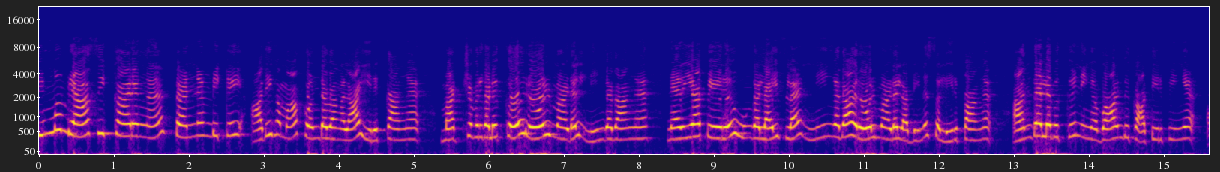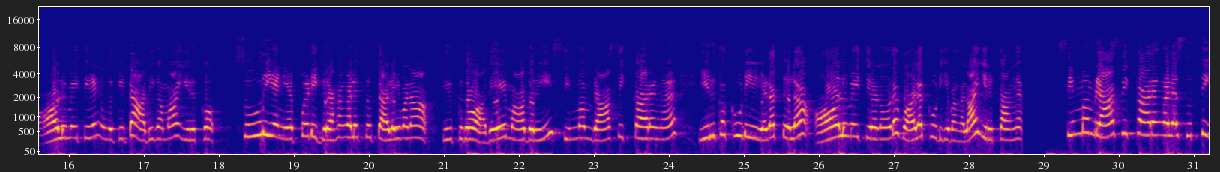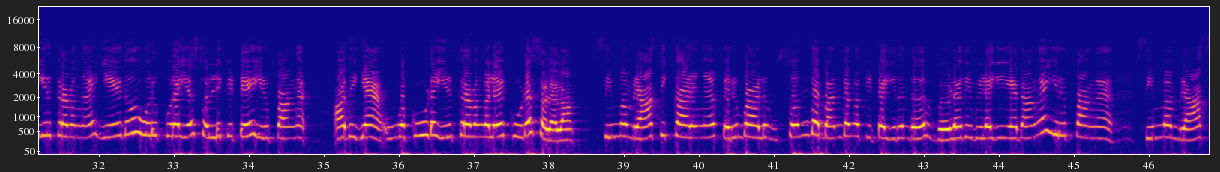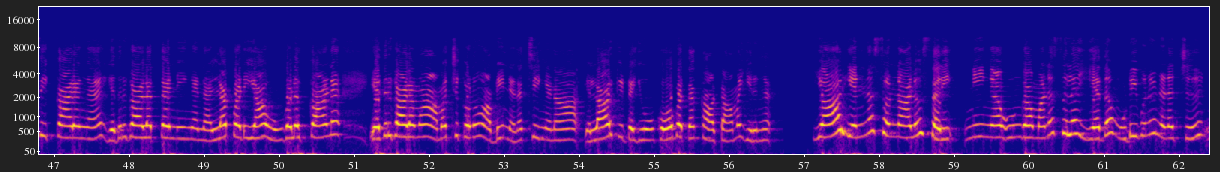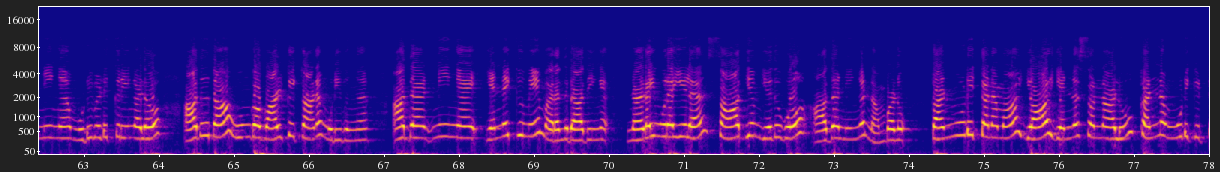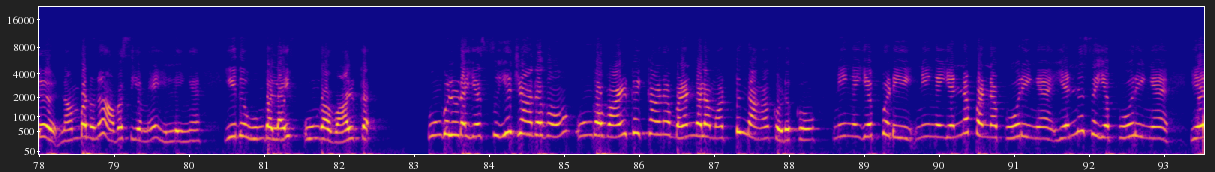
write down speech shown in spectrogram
சிம்மம் ராசிக்காரங்க தன்னம்பிக்கை அதிகமா கொண்டவங்களா இருக்காங்க. மற்றவர்களுக்கு ரோல் மாடல் நீங்க தாங்க நிறைய பேரு உங்க லைஃப்ல நீங்க தான் ரோல் மாடல் அப்படின்னு சொல்லியிருப்பாங்க. அந்த அளவுக்கு நீங்க வாழ்ந்து காட்டியிருப்பீங்க. ஆளுமை திறன் உங்ககிட்ட அதிகமா இருக்கும். சூரியன் எப்படி கிரகங்களுக்கு தலைவனா இருக்குதோ அதே மாதிரி சிம்மம் ராசிக்காரங்க இருக்கக்கூடிய இடத்துல ஆளுமை திறனோட வாழக்கூடியவங்களா இருக்காங்க. சிம்மம் ராசிக்காரங்களை சுத்தி இருக்கிறவங்க ஏதோ ஒரு குறைய சொல்லிக்கிட்டே இருப்பாங்க. அது ஏன்? உங்க கூட இருக்கிறவங்களே கூட சொல்லலாம். சிம்மம் ராசிக்காரங்க பெரும்பாலும் சொந்த பந்தங்க கிட்ட இருந்து விலகி விலகியே தாங்க இருப்பாங்க. சிம்மம் ராசிக்காரங்க எதிர்காலத்தை நீங்க நல்லபடியா உங்களுக்கான எதிர்காலமா அமைச்சுக்கணும் அப்படின்னு நினைச்சீங்கன்னா எல்லார்கிட்டையும் கோபத்தை காட்டாம இருங்க. யார் என்ன சொன்னாலும் சரி நீங்க உங்க மனசுல எதை முடிவுன்னு நினைச்சு நீங்க முடிவெடுக்கிறீங்களோ அதுதான் உங்க வாழ்க்கைக்கான முடிவுங்க. அத நீங்க என்னைக்குமே மறந்துடாதீங்க. நடைமுறையில சாத்தியம் எதுவோ அதை நீங்க நம்பணும். கண்மூடித்தனமா யார் என்ன சொன்னாலும் கண்ணை மூடிக்கிட்டு நம்பணும்னு அவசியமே இல்லைங்க. இது உங்க லைஃப் உங்க வாழ்க்கை. உங்களுடைய சுய ஜாதகம் உங்க வாழ்க்கைக்கான பலன்களை மட்டும்தாங்க கொடுக்கும். நீங்க எப்படி நீங்க என்ன பண்ண போறீங்க என்ன செய்ய போறீங்க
